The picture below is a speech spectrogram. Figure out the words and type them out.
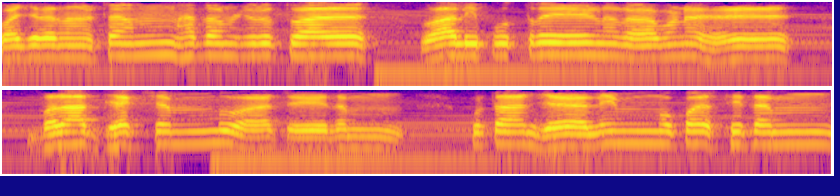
वज्रनष्टं हतं श्रुत्वा वालिपुत्रेण रावणः बलाध्यक्षम् उवाचेदम् कृताञ्जलिम् उपस्थितम्।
